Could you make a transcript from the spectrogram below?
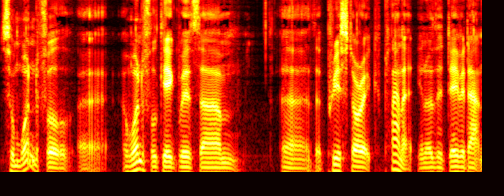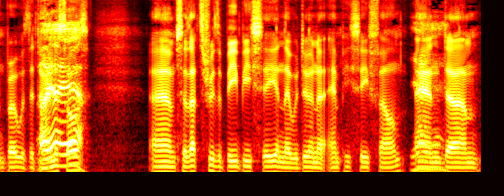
some wonderful, uh, a wonderful gig with um, uh, the prehistoric planet. You know, the David Attenborough with the dinosaurs. Oh, yeah, yeah. Um, so that's through the BBC, and they were doing an NBC film, yeah, and. Um,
